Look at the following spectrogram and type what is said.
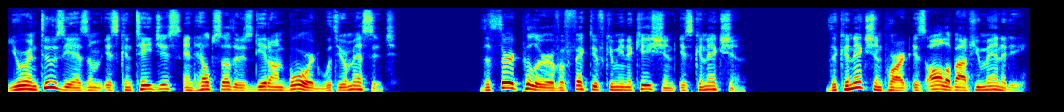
Your enthusiasm is contagious and helps others get on board with your message. The third pillar of effective communication is connection. The connection part is all about humanity.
